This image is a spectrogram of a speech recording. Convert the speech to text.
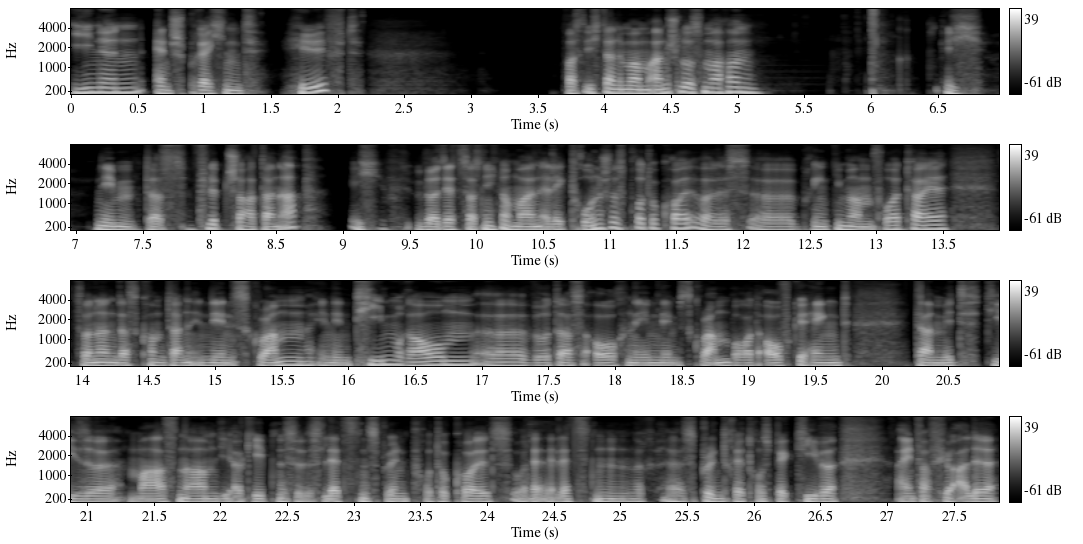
ihnen entsprechend hilft was ich dann immer im Anschluss mache, ich nehme das Flipchart dann ab, ich übersetze das nicht nochmal ein elektronisches Protokoll, weil es äh, bringt niemandem Vorteil, sondern das kommt dann in den Scrum, in den Teamraum, äh, wird das auch neben dem Scrum-Board aufgehängt, damit diese Maßnahmen, die Ergebnisse des letzten Sprint-Protokolls oder der letzten äh, Sprint-Retrospektive einfach für alle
